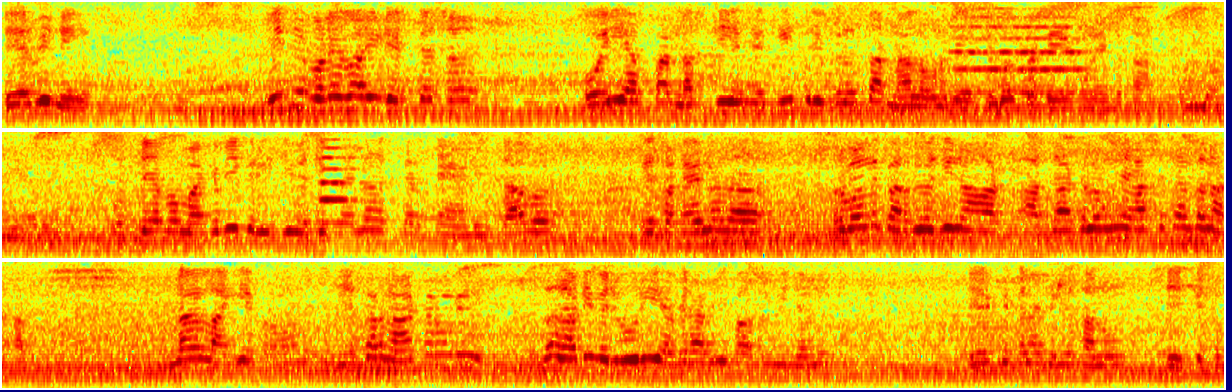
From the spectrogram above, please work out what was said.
ਫੇਰ ਵੀ ਨਹੀਂ। ਇਹ ਤੇ ਬੜੇ ਵਾਰੀ ਡਿਸਕਸ ਹੋਈ ਆਪਾਂ 29 ਅਤੇ 30 ਤਰੀਕ ਨੂੰ ਧਰਨਾ ਲਾਉਣ ਗਏ ਸੀ ਲੋਕ ਵੱਡੇ ਹੋਣੇ ਕਿਸਾਨ ਉੱਥੇ ਆਪਾਂ ਮੰਗ ਵੀ ਕਰੀ ਸੀ ਵੀ ਅਸੀਂ ਪਹਿਲਾਂ ਇਸ ਕਰਕੇ ਆਏ ਜੀ ਸਾਹਿਬ ਕਿ ਸਾਡਾ ਇਹਨਾਂ ਦਾ ਪ੍ਰਬੰਧ ਕਰ ਦਿਓ, ਅਸੀਂ ਨਾ ਅੱਜ ਅੱਗ ਲਾਉਂਦੇ, ਹੱਥ ਤਾਂ ਤਾਂ ਨਾ ਕਰ ਨਾ ਲਾਈਏ ਪ੍ਰਬੰਧ, ਜੇਕਰ ਨਾ ਕਰੋਗੇ ਤਾਂ ਸਾਡੀ ਮਜਬੂਰੀ ਹੈ ਫਿਰ ਅਗਲੀ ਫਸਲ ਬੀਜਣੀ ਫਿਰ ਕਿਤੇ ਨਾ ਕਿਤੇ ਸਾਨੂੰ ਦੇਖ ਕੇ ਤੋਂ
